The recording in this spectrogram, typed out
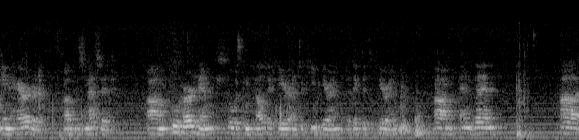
the inheritor of this message, um, who heard him, who was compelled to hear and to keep hearing, addicted to hearing, um, and then uh,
